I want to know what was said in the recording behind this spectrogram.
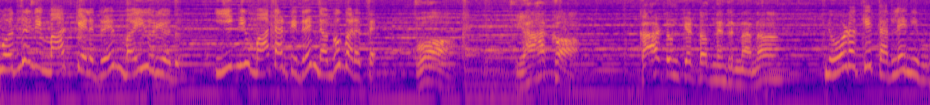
ಮೊದ್ಲು ನಿಮ್ ಮಾತ್ ಕೇಳಿದ್ರೆ ಮೈ ಉರಿಯೋದು. ಈಗ ನೀವು ಮಾತಾಡ್ತಿದ್ರೆ ನಗು ಬರುತ್ತೆ. ಓ ಯಾಕೋ? ಕಾರ್ಟೂನ್ ಕೆಟ್ಟೋದ್ನೇನ್ರಿ ನಾನು? ನೋಡೋಕೆ ತರ್ಲೆ ನೀವು.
